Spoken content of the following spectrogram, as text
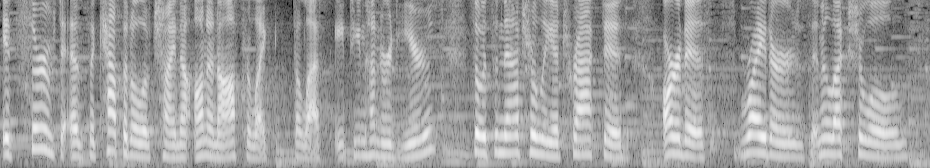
it served as the capital of China on and off for like the last 1800 years. So it's naturally attracted artists, writers, intellectuals.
